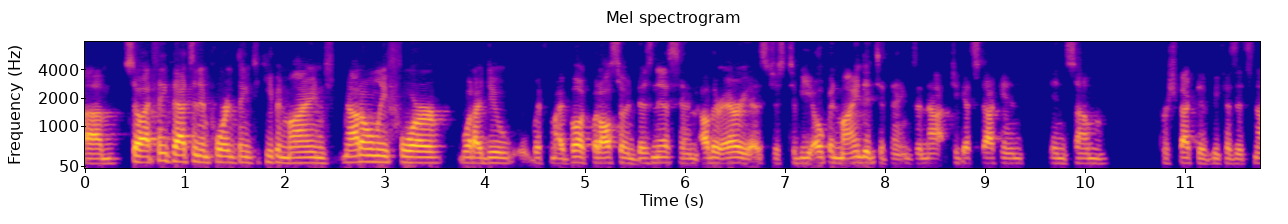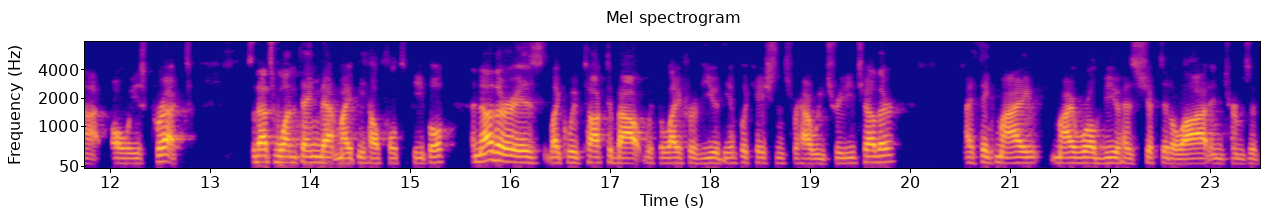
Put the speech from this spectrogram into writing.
Um, so I think that's an important thing to keep in mind, not only for what I do with my book, but also in business and other areas, just to be open minded to things and not to get stuck in in some perspective because it's not always correct. So that's one thing that might be helpful to people. Another is like we've talked about with the life review, the implications for how we treat each other. I think my my worldview has shifted a lot in terms of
